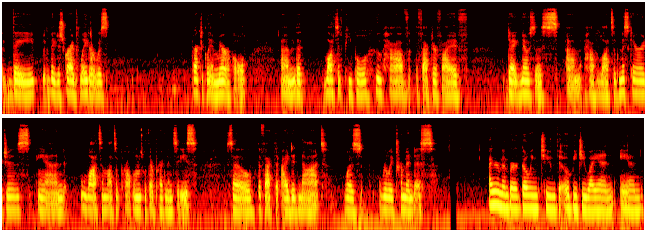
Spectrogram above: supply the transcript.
they they described later was practically a miracle um, that lots of people who have the factor V diagnosis um, have lots of miscarriages and lots and lots of problems with their pregnancies. So the fact that I did not was really tremendous. I remember going to the OBGYN and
